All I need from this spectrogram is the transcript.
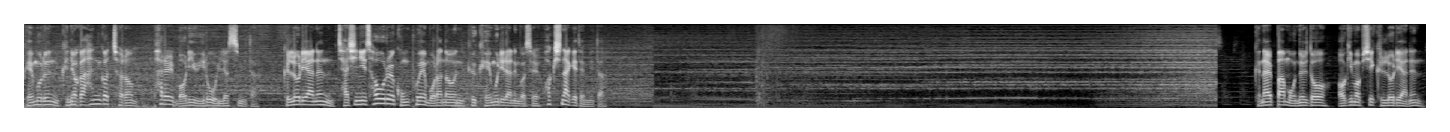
괴물은 그녀가 한 것처럼 팔을 머리 위로 올렸습니다. 글로리아는 자신이 서울을 공포에 몰아넣은 그 괴물이라는 것을 확신하게 됩니다. 그날 밤 오늘도 어김없이 글로리아는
